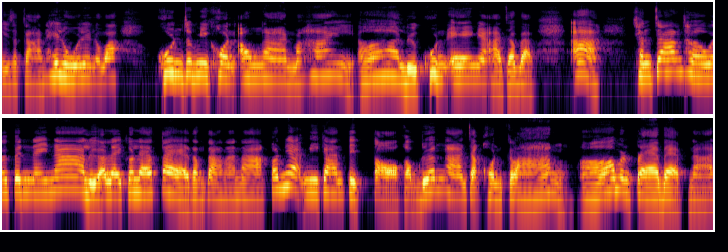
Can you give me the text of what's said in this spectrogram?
กิจการให้รู้เลยนะว่า คุณจะมีคนเอางานมาให้อ่าหรือคุณเองเนี่ยอาจจะแบบอะฉันจ้างเธอไว้เป็นในหน้าหรืออะไรก็แล้วแต่ต่างๆ นานา ก็เนี่ยมีการติดต่อกับเรื่องงานจากคนกลางอ๋อมันแปลแบบนั้น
